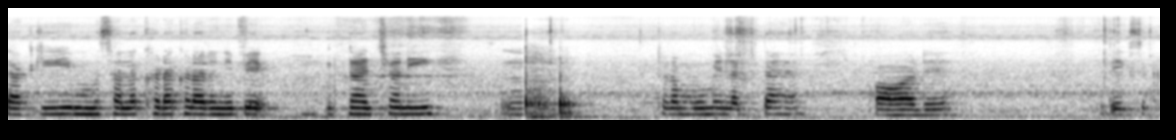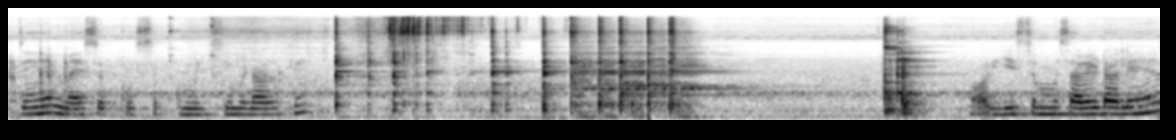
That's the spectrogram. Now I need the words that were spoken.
ताकि मसाला खड़ा खड़ा रहने पे इतना अच्छा नहीं थोड़ा मुँह में लगता है। और देख सकते हैं मैं सबको सबको मिक्सी में डाल के। ये सब मसाले डाले हैं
